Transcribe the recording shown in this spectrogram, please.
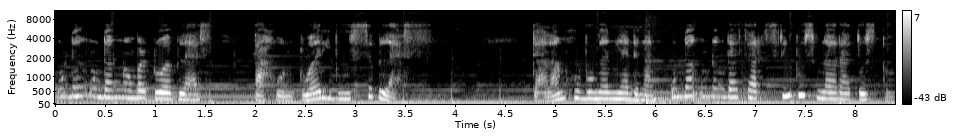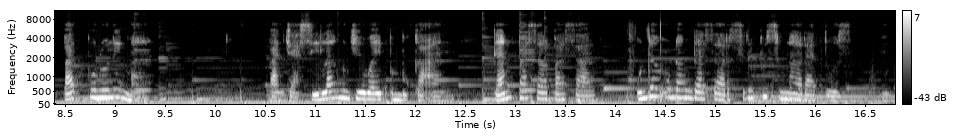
Undang-Undang Nomor 12 Tahun 2011 dalam hubungannya dengan Undang-Undang Dasar 1945, Pancasila menjiwai pembukaan dan pasal-pasal Undang-Undang Dasar 1945.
